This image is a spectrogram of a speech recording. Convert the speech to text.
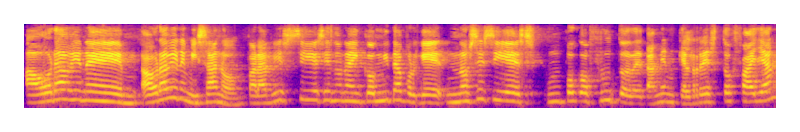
ahora viene, ahora viene Misano. Para mí sigue siendo una incógnita porque no sé si es un poco fruto de también que el resto fallan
